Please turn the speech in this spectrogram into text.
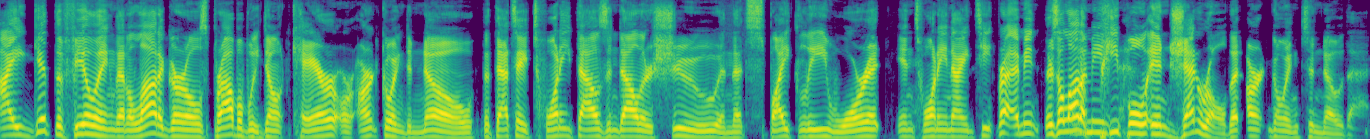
I get the feeling that a lot of girls probably don't care or aren't going to know that that's a twenty thousand dollars shoe and that Spike Lee wore it in 2019. Right? I mean, there's a lot Well, I of mean- people in general that aren't going to know that.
